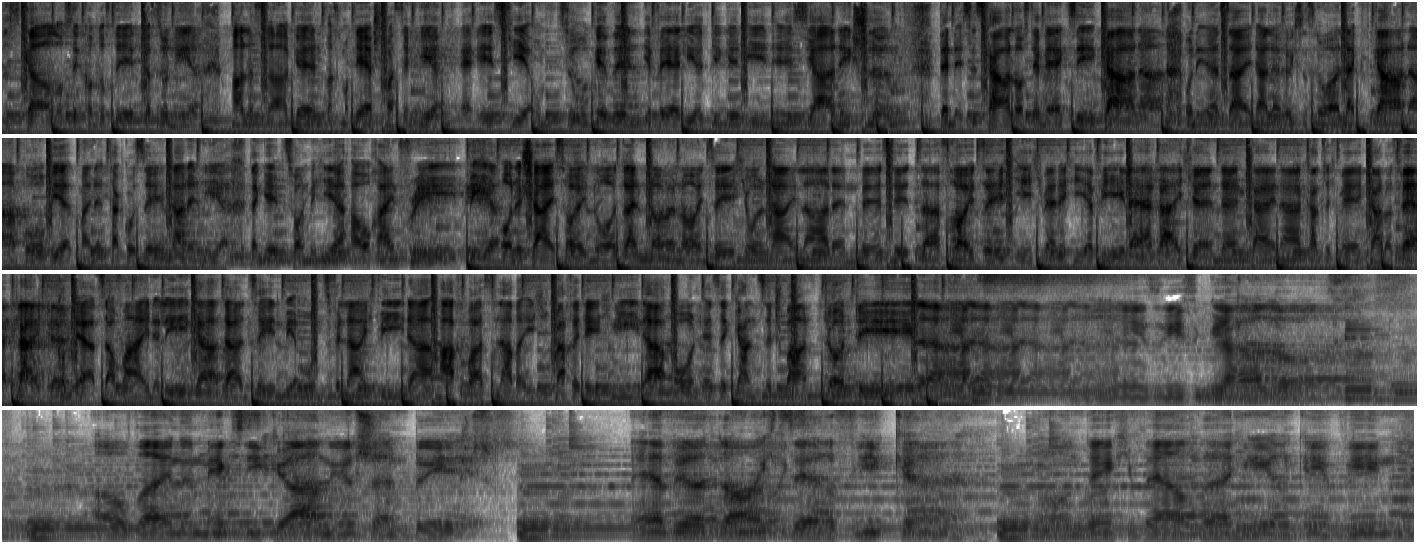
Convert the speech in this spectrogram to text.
ist Carlos, er kommt aus das Turnier. Alle fragen, was macht der Spaß denn hier? Er ist hier, um zu gewinnen. Ihr verliert gegen ihn, ist ja nicht schlimm. Denn es ist Carlos, der Mexikaner. Und ihr seid alle höchstens nur Ghana. Probiert meine Tacos im Laden hier. Dann gibt's von mir hier auch ein Free Bier. Ohne Scheiß, heute nur 3,99. Und ein Ladenbesitzer freut sich. Ich werde hier viel erreichen, denn keiner kann sich mit Carlos vergleichen. Kommt erst auf meine Liga, dann sehen wir uns vielleicht wieder. Ach, was laber ich, ich mache dich nieder und esse ganz entspannt Tortillas. Carlos auf einem mexikanischen Beach. Er wird euch zerficken und ich werde hier gewinnen.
